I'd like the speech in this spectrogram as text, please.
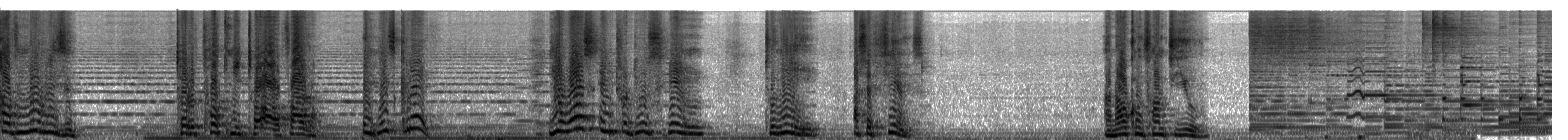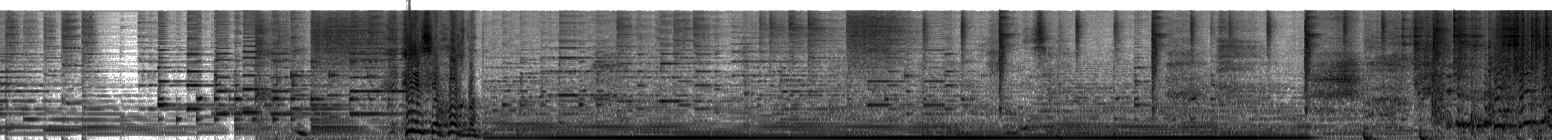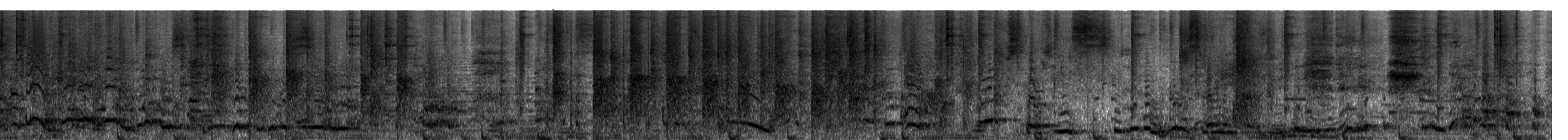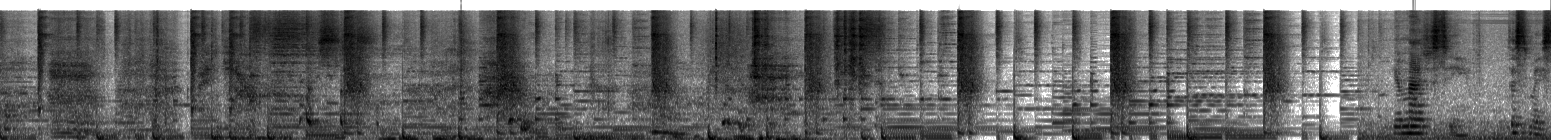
Have no reason to report me to our father in his grave. You once introduced him to me as a fiance. And I'll confirm to you he is your husband.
